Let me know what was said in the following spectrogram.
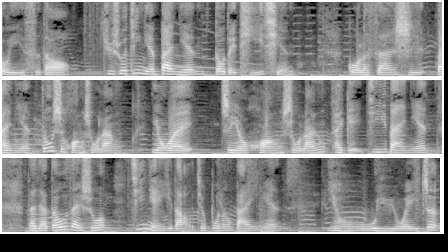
有意思的哦，据说今年拜年都得提前，过了三十拜年都是黄鼠狼，因为只有黄鼠狼才给鸡拜年。大家都在说今年一到就不能拜年，有无语为证。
